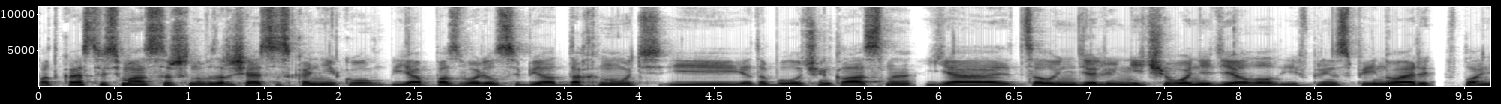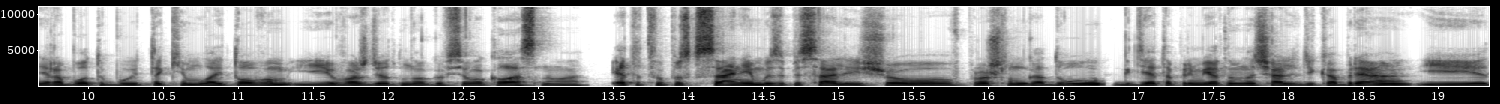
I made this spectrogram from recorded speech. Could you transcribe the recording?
Подкаст весьма совершенно возвращается с каникул. Я позволил себе отдохнуть, и это было очень классно. Я целую неделю ничего не делал, и, в принципе, январь в плане работы будет таким лайтовым, и вас ждет много всего классного. Этот выпуск с Аней мы записали еще в прошлом году, где-то примерно в начале декабря, и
